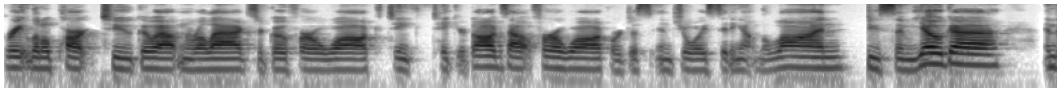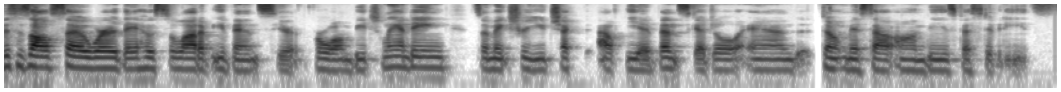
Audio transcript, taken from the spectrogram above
great little park to go out and relax or go for a walk, take, take your dogs out for a walk, or just enjoy sitting out on the lawn, do some yoga. And this is also where they host a lot of events here at Fort Walton Beach Landing. So make sure you check out the event schedule and don't miss out on these festivities.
